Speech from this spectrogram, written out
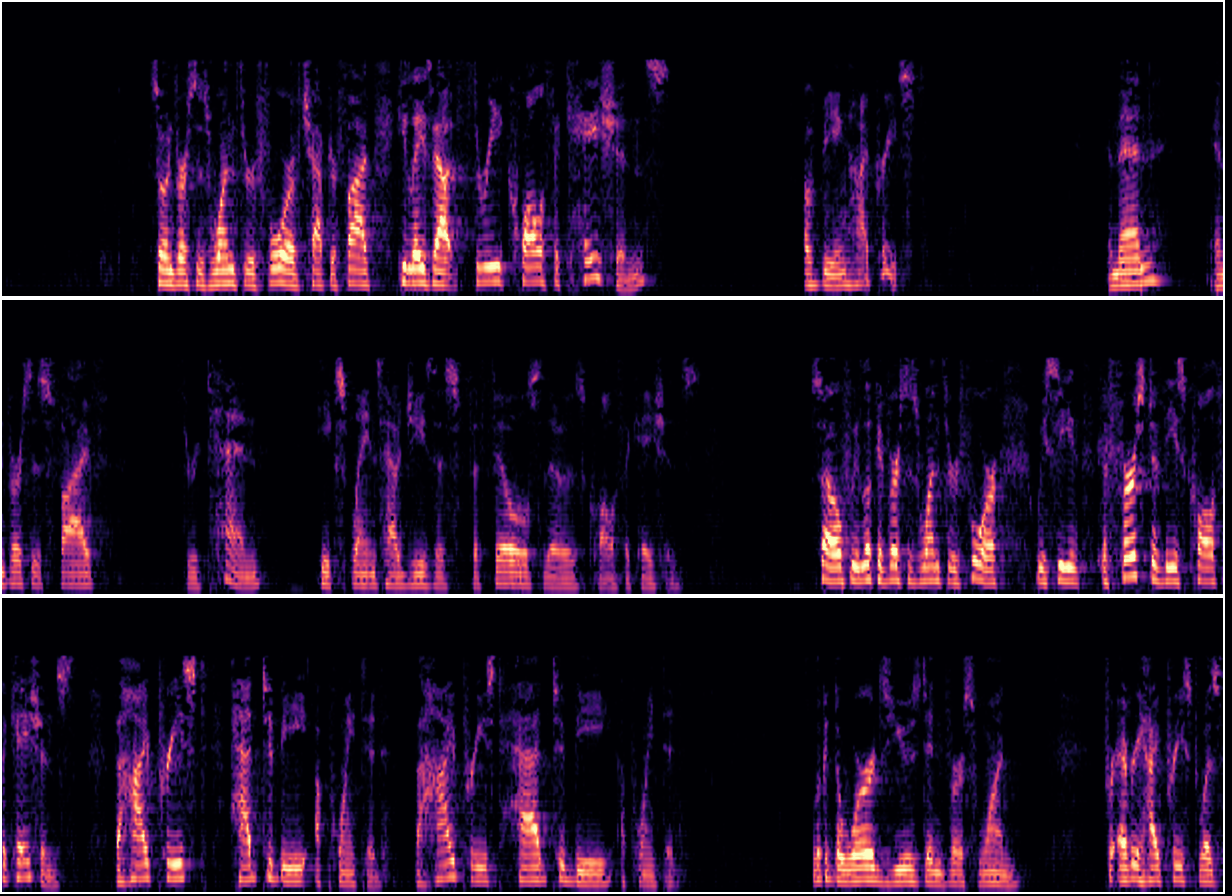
So in verses 1 through 4 of chapter 5, he lays out three qualifications of being high priest. And then in verses 5 through 10, he explains how Jesus fulfills those qualifications. So, if we look at verses 1 through 4, we see the first of these qualifications. The high priest had to be appointed. The high priest had to be appointed. Look at the words used in verse 1. For every high priest was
